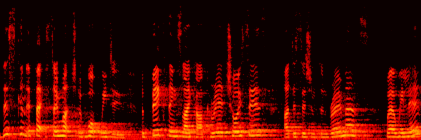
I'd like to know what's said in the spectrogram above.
This can affect so much of what we do. The big things like our career choices, our decisions in romance, where we live,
